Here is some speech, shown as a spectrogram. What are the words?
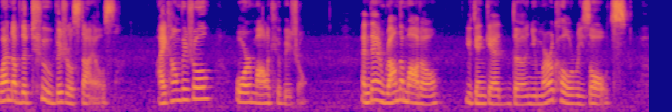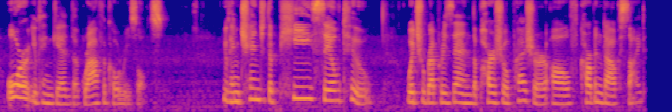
one of the two visual styles, icon visual or molecule visual, and then run the model. You can get the numerical results or you can get the graphical results. You can change the PCO2, which represent the partial pressure of carbon dioxide.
